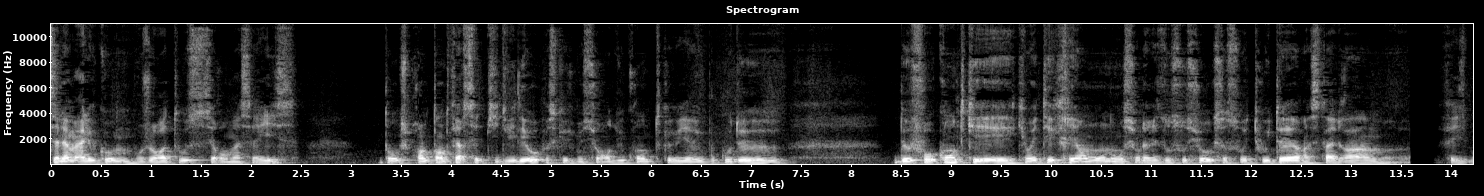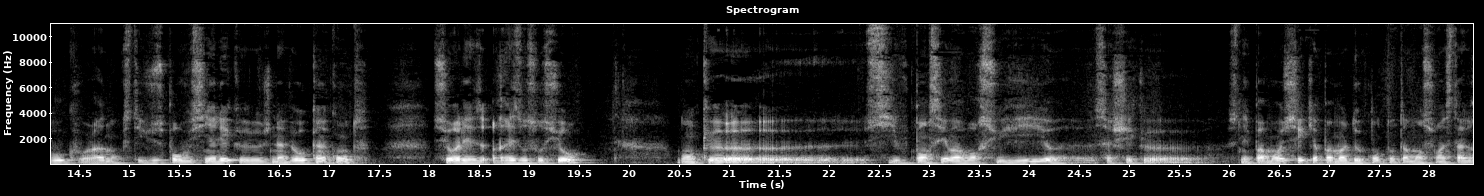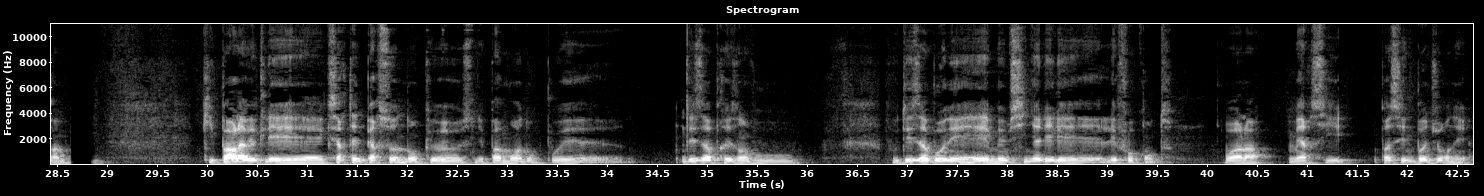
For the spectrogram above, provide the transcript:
Salam alaikum, bonjour à tous, c'est Romain Saïs. Donc je prends le temps de faire cette petite vidéo parce que je me suis rendu compte qu'il y avait beaucoup de, faux comptes qui, ont été créés en mon nom sur les réseaux sociaux, que ce soit Twitter, Instagram, Facebook, voilà. Donc c'était juste pour vous signaler que je n'avais aucun compte sur les réseaux sociaux. Donc euh, si vous pensez m'avoir suivi, euh, sachez que ce n'est pas moi. Je sais qu'il y a pas mal de comptes, notamment sur Instagram, qui parle avec, les, certaines personnes, donc euh, ce n'est pas moi, donc vous pouvez euh, dès à présent vous, désabonner et même signaler les faux comptes. Voilà, merci, passez une bonne journée.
